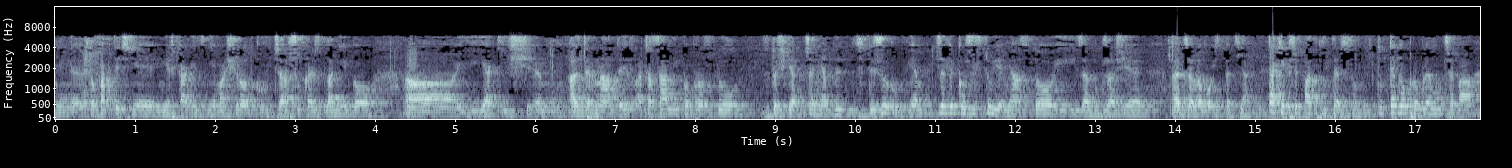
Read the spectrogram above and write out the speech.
mm, to faktycznie mieszkaniec nie ma środków i trzeba szukać dla niego jakichś alternatyw, a czasami po prostu z doświadczenia z dyżurów wiem, że wykorzystuje miasto i zadłuża się e, celowo i specjalnie. Takie przypadki też są. Do tego problemu trzeba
